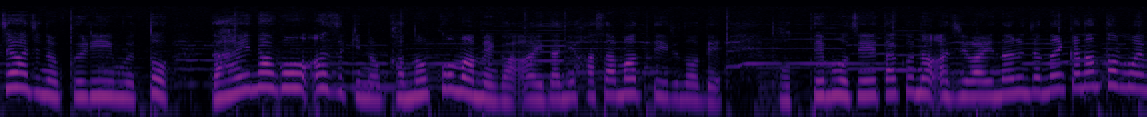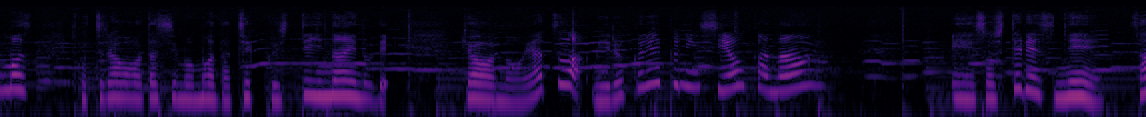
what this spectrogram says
茶味のクリームと大納言小豆のかのこ豆が間に挟まっているのでとっても贅沢な味わいになるんじゃないかなと思います。こちらは私もまだチェックしていないので今日のおやつはミルクレープにしようかな。えー、そしてですね3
